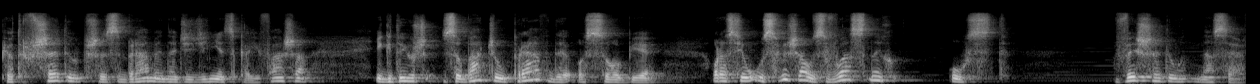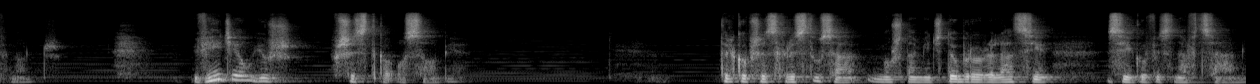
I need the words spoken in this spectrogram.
Piotr wszedł przez bramę na dziedziniec Kajfasza i gdy już zobaczył prawdę o sobie oraz ją usłyszał z własnych ust, wyszedł na zewnątrz. Wiedział już wszystko o sobie. Tylko przez Chrystusa można mieć dobrą relację z Jego wyznawcami.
